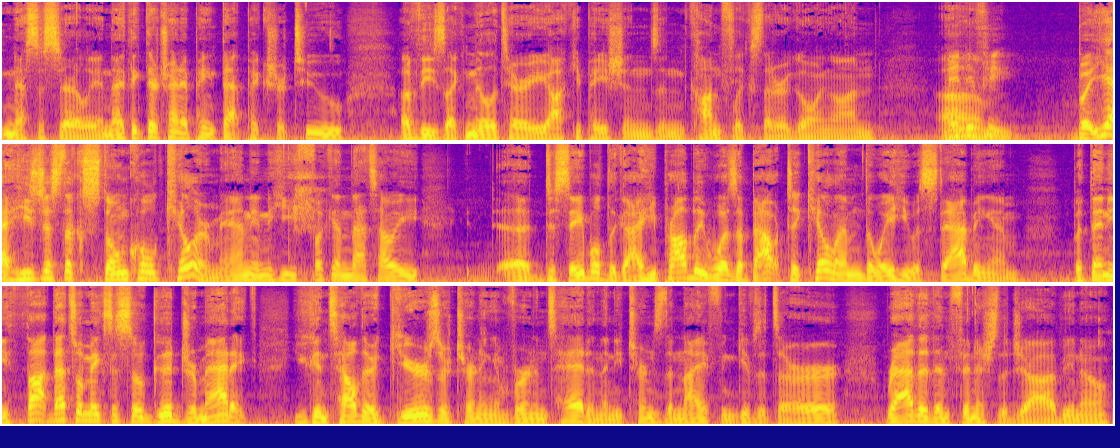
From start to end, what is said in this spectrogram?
necessarily. And I think they're trying to paint that picture too of these like military occupations and conflicts that are going on. And if Um, he- but yeah, he's just a stone cold killer, man, and he fucking that's how he uh, disabled the guy. He probably was about to kill him the way he was stabbing him, but then he thought that's what makes it so good, dramatic. You can tell their gears are turning in Vernon's head, and then he turns the knife and gives it to her rather than finish the job. You know,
